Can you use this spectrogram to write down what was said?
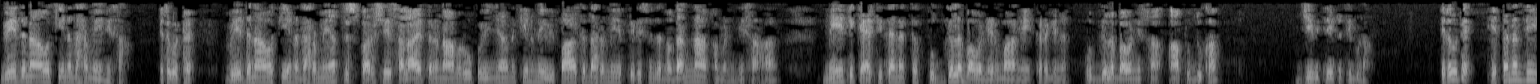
වේදනාව කියන ධර්මය නිසා. එතකොට වේදනාව කියන ධර්මයත් ස්පර්ශයේ සලායතන නාම රූප විඥාන කියන මේ විපාක ධර්මයේ පිරිසිඳ නොදන්නාකම නිසා මේ ටික ඇතිතැනක පුද්ගල බව නිර්මාණය කරගෙන පුද්ගල බව නිසා ආපු දුක ජීවිතයට තිබුණා. එතකොට එතනදී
